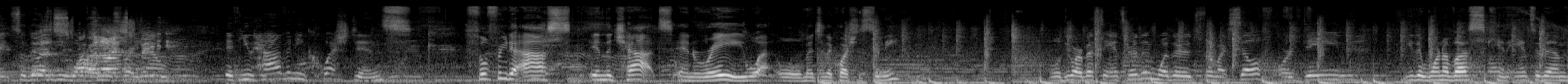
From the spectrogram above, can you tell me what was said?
Right, so those of you watching this right now, if you have any questions, feel free to ask in the chats, and Ray will, will mention the questions to me. We'll do our best to answer them, whether it's for myself or Dave. Either one of us can answer them.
